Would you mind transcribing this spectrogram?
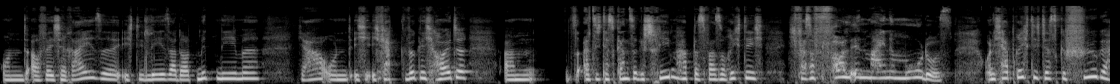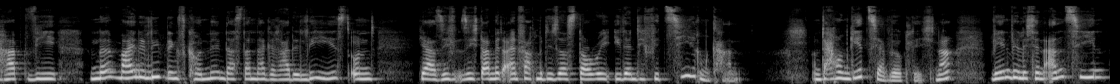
und auf welche Reise ich die Leser dort mitnehme. Ja, und ich, ich habe wirklich heute ähm, als ich das Ganze geschrieben habe, das war so richtig, ich war so voll in meinem Modus. Und ich habe richtig das Gefühl gehabt, wie ne, meine Lieblingskundin das dann da gerade liest und ja, sie sich damit einfach mit dieser Story identifizieren kann. Und darum geht's ja wirklich. Ne? Wen will ich denn anziehen?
